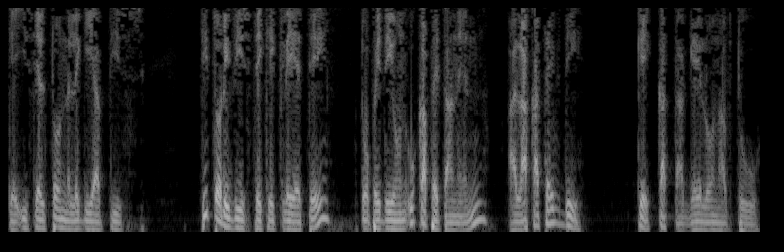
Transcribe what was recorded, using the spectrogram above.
iston icontu archi sinagogu, che teori torivon, che Cleontas, che alalazontas pola, che iselton legiaptis, titoriviste che cleete, topedeon ucapetanen, alacatevdi, che catagelon avtu,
